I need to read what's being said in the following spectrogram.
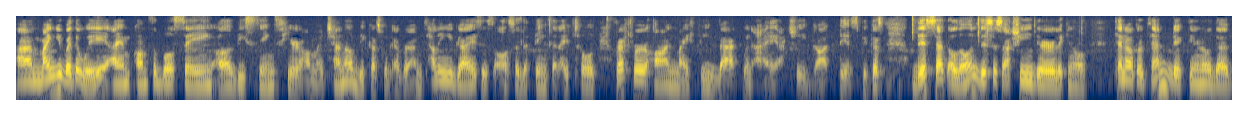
um, mind you by the way I am comfortable saying all of these things here on my channel because whatever I'm telling you guys is also the things that I told Rephr on my feedback when I actually got this because this set alone this is actually their like you know 10 out of 10 like you know the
